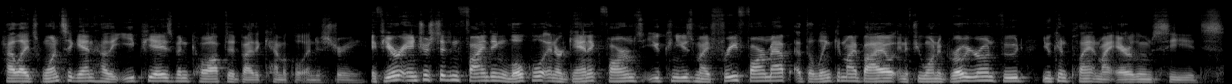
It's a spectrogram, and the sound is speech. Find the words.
highlights once again how the EPA has been co opted by the chemical industry. If you're interested in finding local and organic farms, you can use my free farm app at the link in my bio, and if you want to grow your own food, you can plant my heirloom seeds.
